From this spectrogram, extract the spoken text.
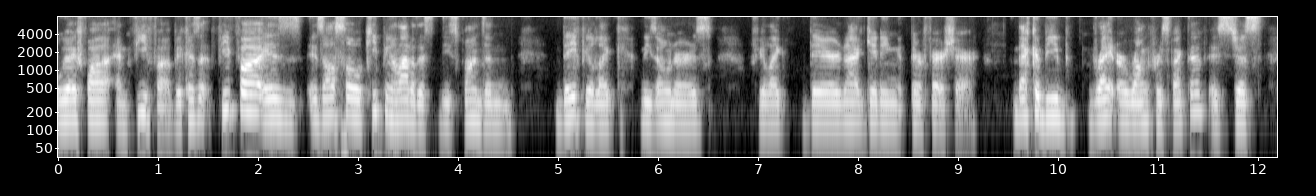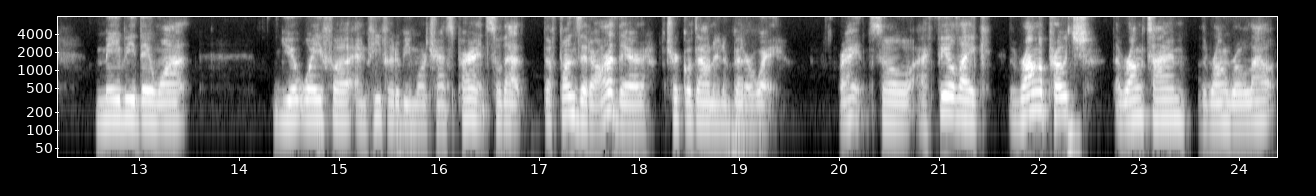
UEFA and FIFA because FIFA is is also keeping a lot of this these funds and they feel like these owners feel like they're not getting their fair share. That could be right or wrong perspective. It's just maybe they want UEFA and FIFA to be more transparent so that the funds that are there trickle down in a better way. Right. So I feel like the wrong approach, the wrong time, the wrong rollout.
